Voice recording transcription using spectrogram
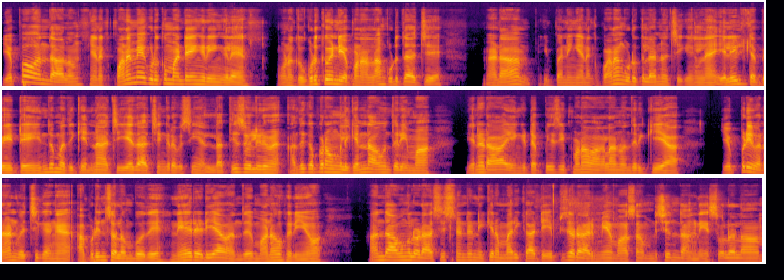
எப்போ வந்தாலும் எனக்கு பணமே கொடுக்க மாட்டேங்கிறீங்களே. உனக்கு கொடுக்க வேண்டிய பணம்லாம் கொடுத்தாச்சு. மேடம் இப்போ நீங்கள் எனக்கு பணம் கொடுக்கலன்னு வச்சுக்கோங்களேன் எழில்கிட்ட போயிட்டு இந்துமதிக்கு என்ன ஆச்சு ஏதாச்சுங்கிற விஷயம் எல்லாத்தையும் சொல்லிடுவேன். அதுக்கப்புறம் உங்களுக்கு என்ன ஆகும் தெரியுமா? என்னடா என்கிட்ட பேசி பணம் வாங்கலான்னு வந்திருக்கியா? எப்படி வேணான்னு வச்சுக்கோங்க அப்படின்னு சொல்லும்போது நேரடியாக வந்து மனோகரியும் அந்த அவங்களோட அசிஸ்டண்ட்டு நிற்கிற மாதிரி காட்டி எபிசோட அருமையாக மாதம் முடிச்சிருந்தாங்கன்னே சொல்லலாம்.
